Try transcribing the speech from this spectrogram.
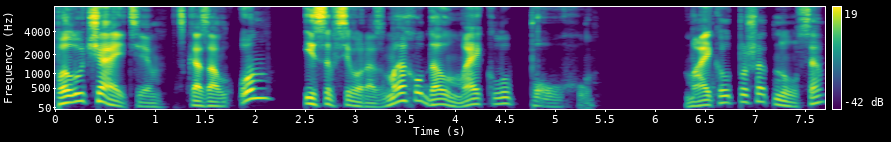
«Получайте», — сказал он и со всего размаху дал Майклу по уху. Майкл пошатнулся,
